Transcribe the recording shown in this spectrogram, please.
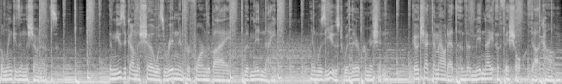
The link is in the show notes. The music on the show was written and performed by The Midnight and was used with their permission. Go check them out at themidnightofficial.com.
